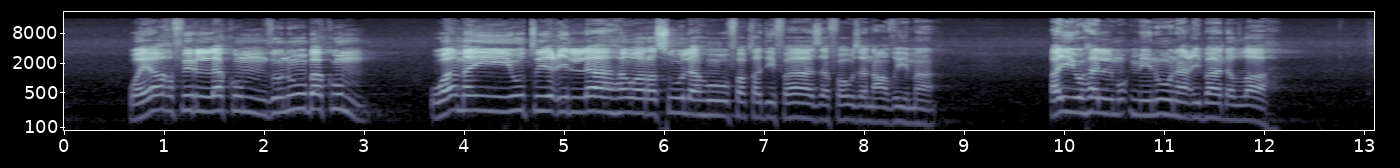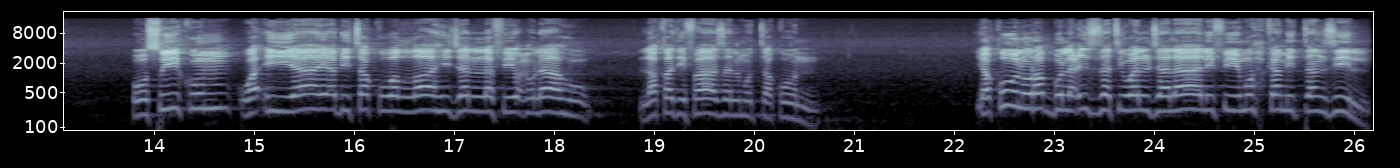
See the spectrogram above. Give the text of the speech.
ويغفر لكم ذنوبكم ومن يطع الله ورسوله فقد فاز فوزا عظيما. أيها المؤمنون عباد الله أوصيكم وإياي بتقوى الله جل في علاه لقد فاز المتقون. يقول رب العزة والجلال في محكم التنزيل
